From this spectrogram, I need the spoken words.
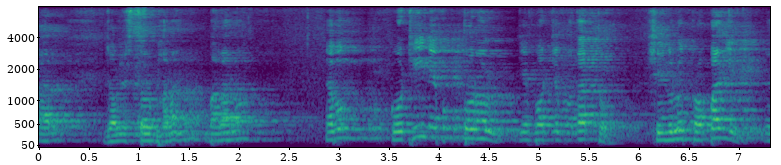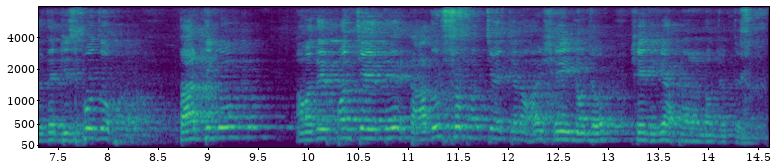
তার জলের স্তর বাড়ানো বাড়ানো এবং কঠিন এবং তরল যে বর্জ্য পদার্থ, সেগুলো প্রপারলি যাতে ডিসপোজ অফ হয়, তার দিকেও আমাদের পঞ্চায়েতে একটা আদর্শ পঞ্চায়েত যেন হয়, সেই নজর, সেই দিকে আপনারা নজর দেবেন।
